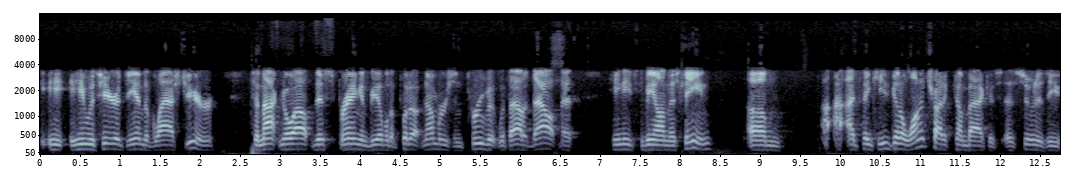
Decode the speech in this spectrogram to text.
he he was here at the end of last year to not go out this spring and be able to put up numbers and prove it without a doubt that he needs to be on this team. Um, I, I think he's going to want to try to come back as, as soon as he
